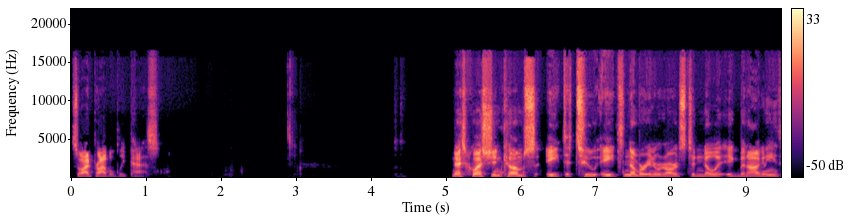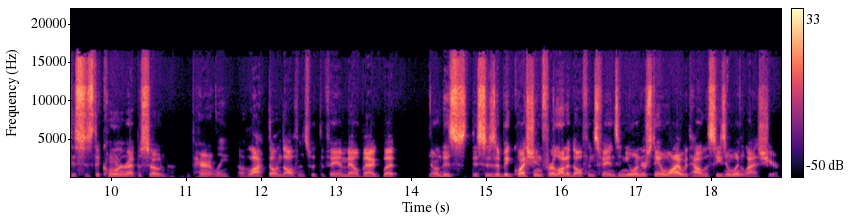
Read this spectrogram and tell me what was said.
So I'd probably pass. Next question comes 828 number in regards to Noah Igbinoghene. This is the corner episode, apparently, of Locked On Dolphins with the fan mailbag. But you know, this this is a big question for a lot of Dolphins fans, and you understand why with how the season went last year.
